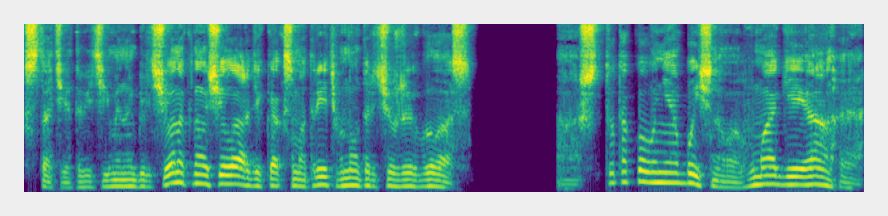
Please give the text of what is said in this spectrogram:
Кстати, это ведь именно Бельчонок научил Арди, как смотреть внутрь чужих глаз. «А что такого необычного в магии Анха?»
